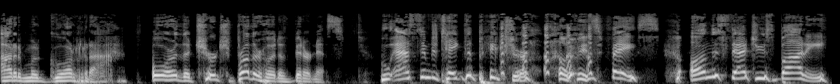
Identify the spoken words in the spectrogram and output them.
Amargura, or the Church Brotherhood of Bitterness, who asked him to take the picture of his face on the statue's body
